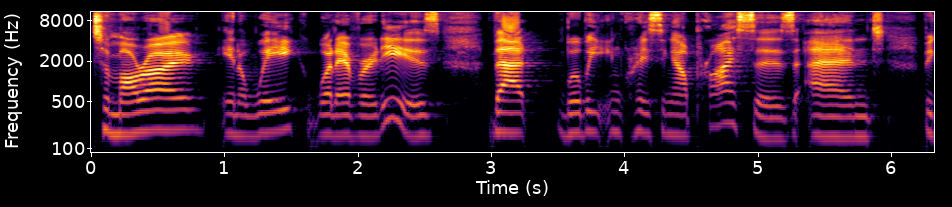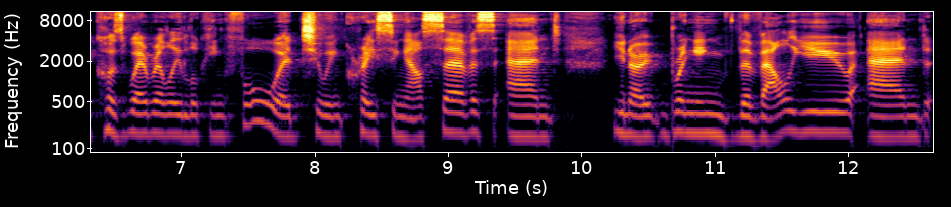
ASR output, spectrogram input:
tomorrow, in a week, whatever it is, that we'll be increasing our prices. And because we're really looking forward to increasing our service and, you know, bringing the value and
